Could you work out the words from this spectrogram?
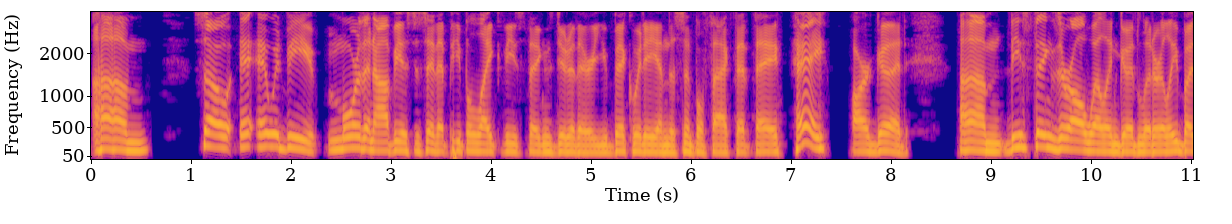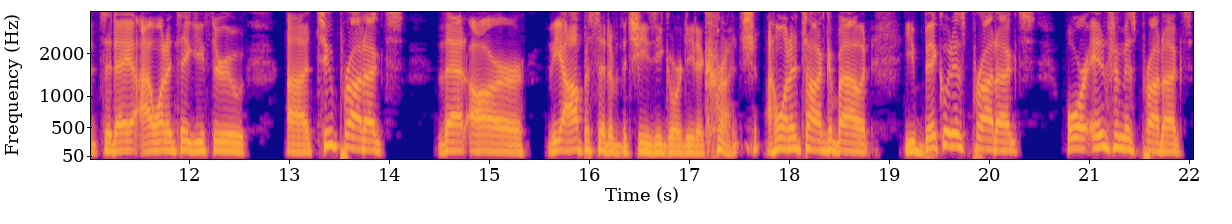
Um, so it, it would be more than obvious to say that people like these things due to their ubiquity and the simple fact that they, hey, are good. Um, these things are all well and good, literally, but today I want to take you through uh, two products that are the opposite of the cheesy gordita crunch. I want to talk about ubiquitous products or infamous products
